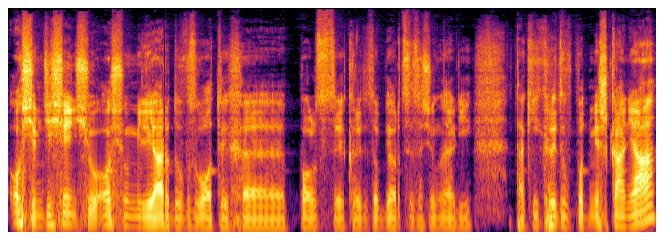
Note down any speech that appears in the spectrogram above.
88 e, miliardów złotych e, polscy kredytobiorcy zaciągnęli takich kredytów pod mieszkania,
